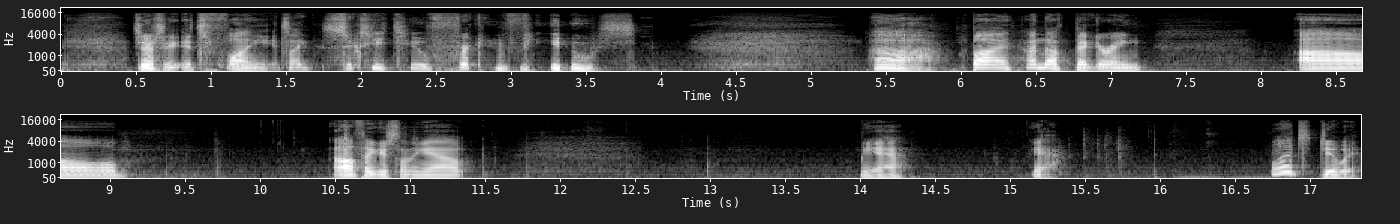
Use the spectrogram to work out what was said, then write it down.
Seriously, it's funny. It's like 62 freaking views. Ah, but enough bickering. I'll I'll figure something out. Yeah. Yeah. Let's do it.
